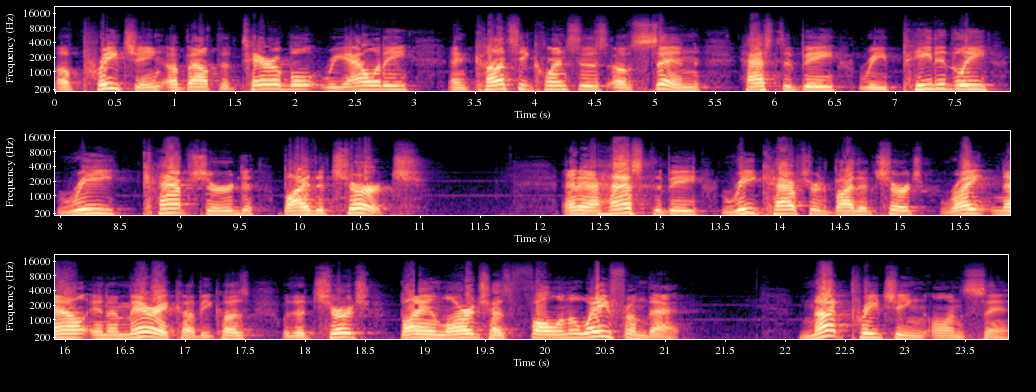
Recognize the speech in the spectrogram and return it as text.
of preaching about the terrible reality and consequences of sin has to be repeatedly recaptured by the church. And it has to be recaptured by the church right now in America because with the church, by and large, has fallen away from that. Not preaching on sin.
